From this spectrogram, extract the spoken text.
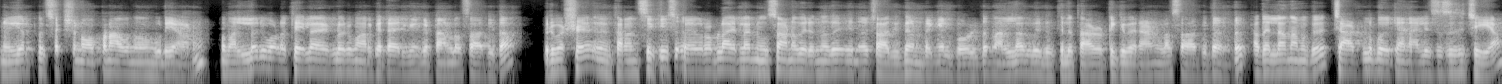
ന്യൂയോർക്ക് സെക്ഷൻ ഓപ്പൺ ആവുന്നതും കൂടിയാണ്. അപ്പൊ നല്ലൊരു വൊളറ്റൈൽ ആയിട്ടുള്ള ഒരു മാർക്കറ്റ് ആയിരിക്കും കിട്ടാനുള്ള സാധ്യത. ഒരുപക്ഷെ കറൻസിക്ക് ഫേവറബിൾ ആയിട്ടുള്ള ന്യൂസ് ആണ് വരുന്നത് എന്ന സാധ്യത ഉണ്ടെങ്കിൽ ഗോൾഡ് നല്ല വിധത്തിൽ താഴോട്ടേക്ക് വരാനുള്ള സാധ്യത ഉണ്ട് അതെല്ലാം നമുക്ക് ചാർട്ടിൽ പോയിട്ട് അനാലിസിസ് ചെയ്യാം.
